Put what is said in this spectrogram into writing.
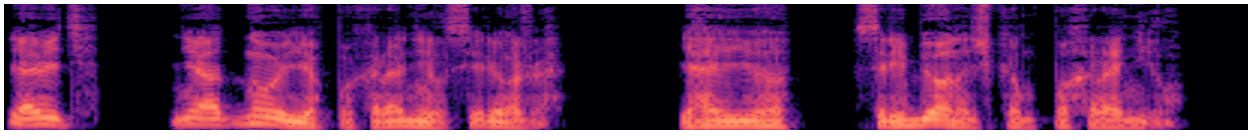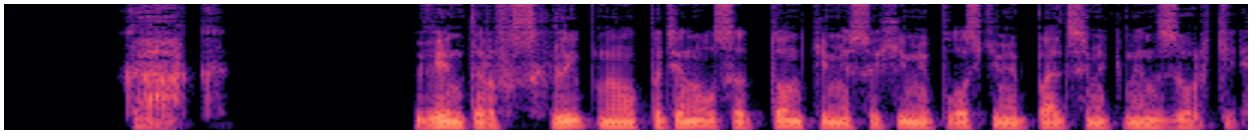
Я ведь не одну ее похоронил, Сережа. Я ее с ребеночком похоронил. Как? Винтер всхлипнул, потянулся тонкими сухими плоскими пальцами к мензурке.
